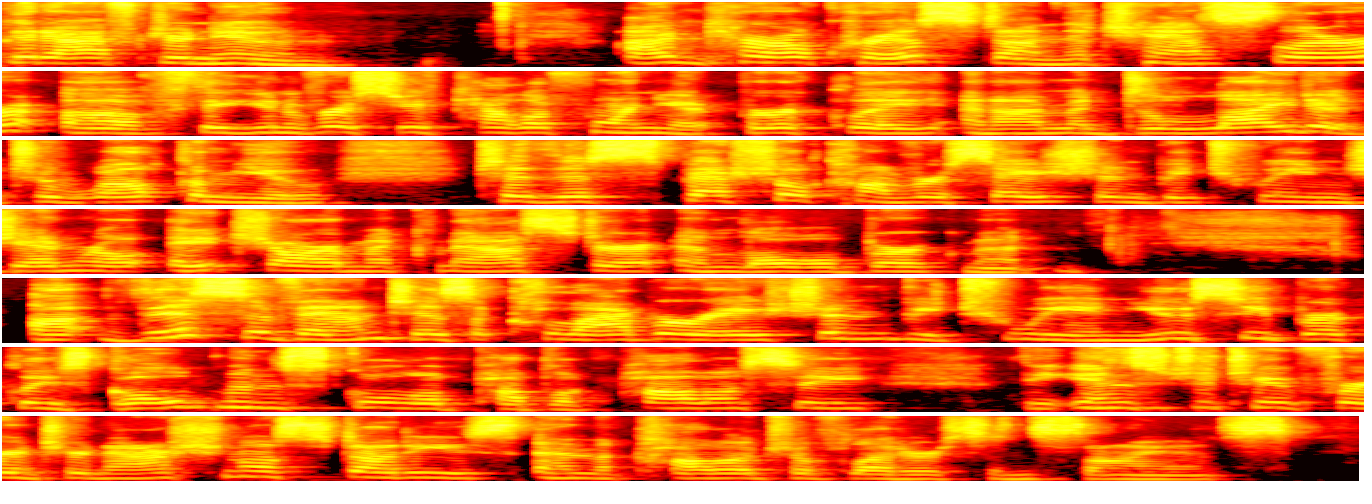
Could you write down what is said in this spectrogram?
Good afternoon. I'm Carol Christ. I'm the Chancellor of the University of California at Berkeley, and I'm delighted to welcome you to this special conversation between General H.R. McMaster and Lowell Bergman. Uh, this event is a collaboration between UC Berkeley's Goldman School of Public Policy, the Institute for International Studies, and the College of Letters and Science.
